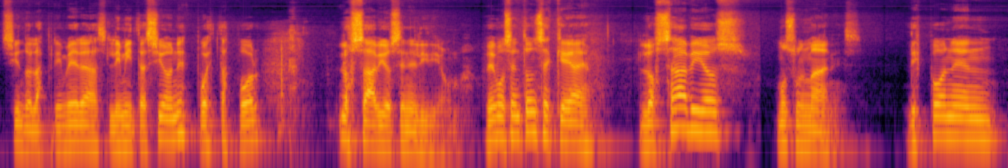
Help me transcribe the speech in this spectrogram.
siendo las primeras limitaciones puestas por los sabios en el idioma. Vemos entonces que eh, los sabios musulmanes disponen,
